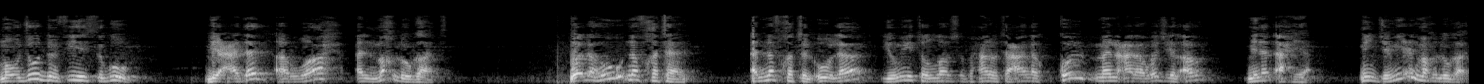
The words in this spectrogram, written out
موجود فيه ثقوب بعدد أرواح المخلوقات. وله نفختان. النفخة الأولى يميت الله سبحانه وتعالى كل من على وجه الأرض من الأحياء من جميع المخلوقات.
